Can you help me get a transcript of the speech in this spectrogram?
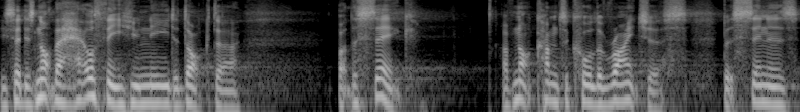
He said, It's not the healthy who need a doctor, but the sick. I've not come to call the righteous, but sinners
